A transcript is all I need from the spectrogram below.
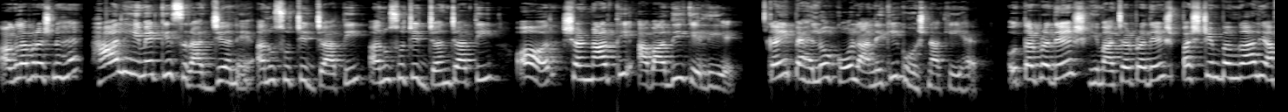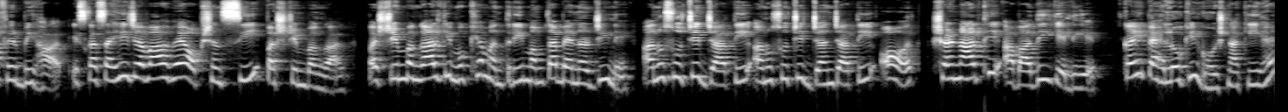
अगला प्रश्न है, हाल ही में किस राज्य ने अनुसूचित जाति, अनुसूचित जनजाति और शरणार्थी आबादी के लिए कई पहलों को लाने की घोषणा की है? उत्तर प्रदेश, हिमाचल प्रदेश, पश्चिम बंगाल या फिर बिहार? इसका सही जवाब है ऑप्शन सी, पश्चिम बंगाल। पश्चिम बंगाल की मुख्यमंत्री ममता बनर्जी ने अनुसूचित जाति, अनुसूचित जनजाति और शरणार्थी आबादी के लिए कई पहलों की घोषणा की है।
